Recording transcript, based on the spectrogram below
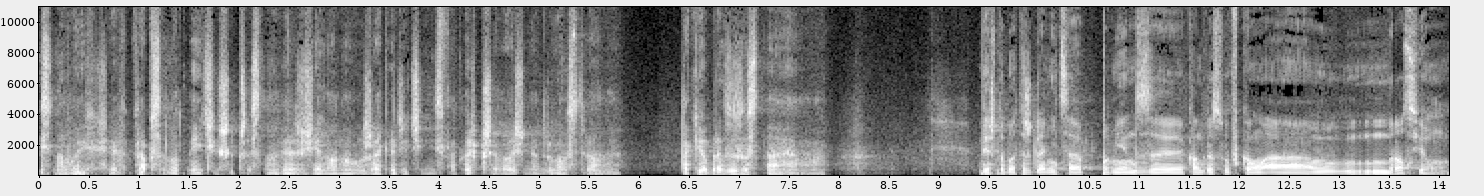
i znowu ich się w absolutnej ciszy przez tą, wiesz, zieloną rzekę dzieciństwa ktoś przewozi na drugą stronę. Takie obrazy zostają. No. Wiesz, to była też granica pomiędzy kongresówką a mm, Rosją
